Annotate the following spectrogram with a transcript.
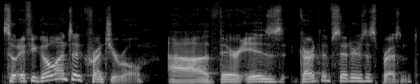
So if you go onto Crunchyroll, uh, there is Garden of Sinners is present.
